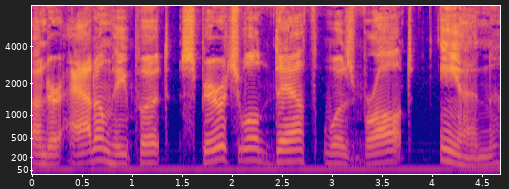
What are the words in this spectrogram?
Under Adam, he put spiritual death was brought in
